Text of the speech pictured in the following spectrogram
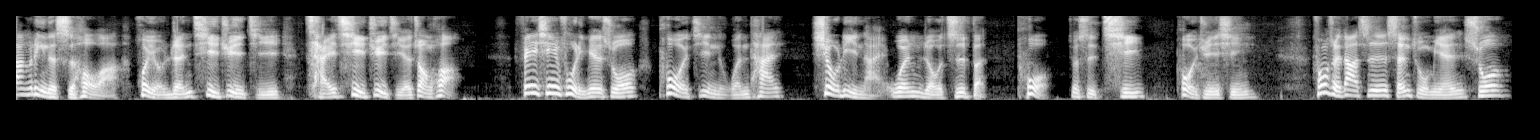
当令的时候啊，会有人气聚集、财气聚集的状况。飞星赋里面说破尽文贪。秀丽乃温柔之本，破就是七破军心。风水大师沈祖绵说：“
